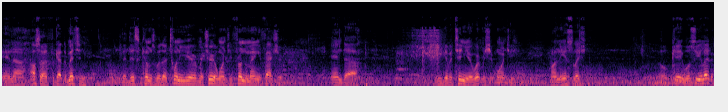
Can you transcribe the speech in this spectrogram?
And uh, also, I forgot to mention that this comes with a 20-year material warranty from the manufacturer. And uh, we give a 10-year workmanship warranty on the installation. Okay, we'll see you later.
